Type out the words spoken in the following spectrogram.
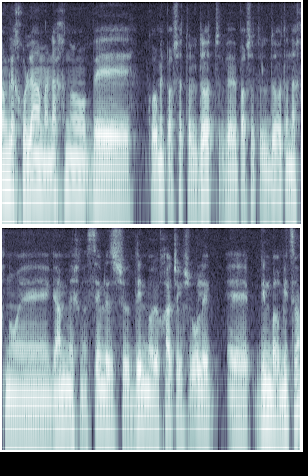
שלום לכולם, אנחנו קוראים את פרשת תולדות, ובפרשת תולדות אנחנו גם נכנסים לאיזשהו דין מיוחד שקשור לדין בר מצווה.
